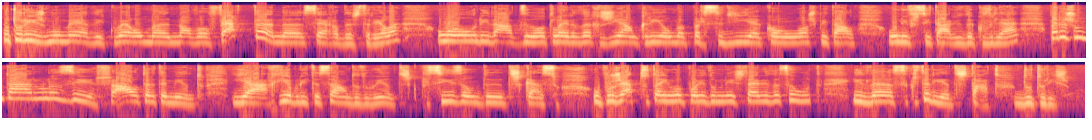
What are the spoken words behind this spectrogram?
O turismo médico é uma nova oferta na Serra da Estrela. Uma unidade hoteleira da região criou uma parceria com o Hospital Universitário da Covilhã para juntar o lazer ao tratamento e à reabilitação de doentes que precisam de descanso. O projeto tem o apoio do Ministério da Saúde e da Secretaria de Estado do Turismo.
